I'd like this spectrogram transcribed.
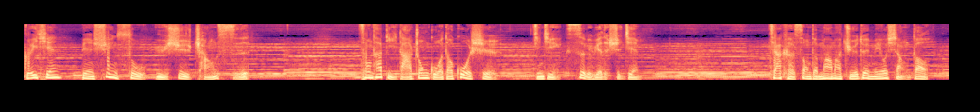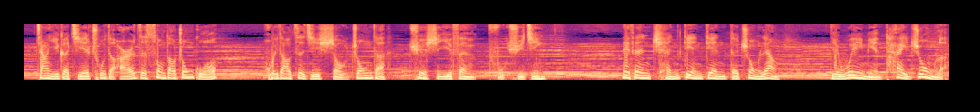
隔一天。便迅速与世长辞。从他抵达中国到过世，仅仅四个月的时间。加可颂的妈妈绝对没有想到，将一个杰出的儿子送到中国，回到自己手中的却是一份抚恤金。那份沉甸甸的重量，也未免太重了。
